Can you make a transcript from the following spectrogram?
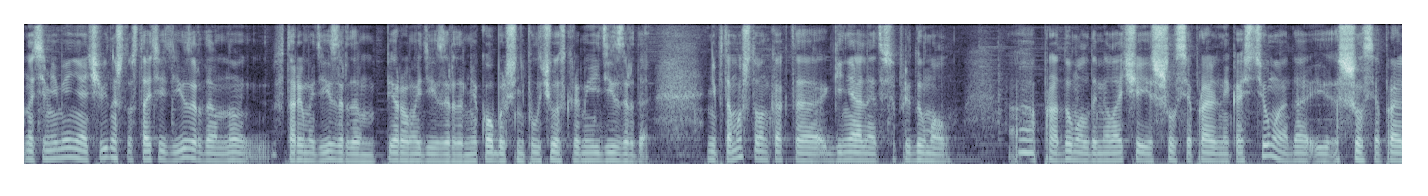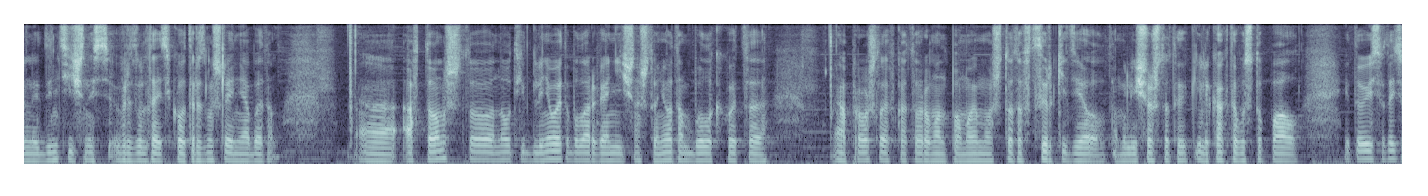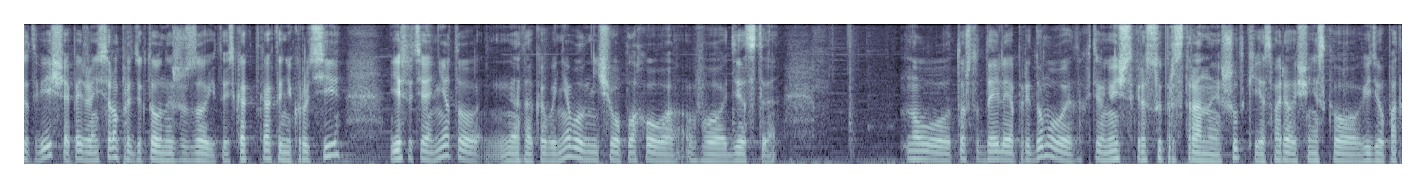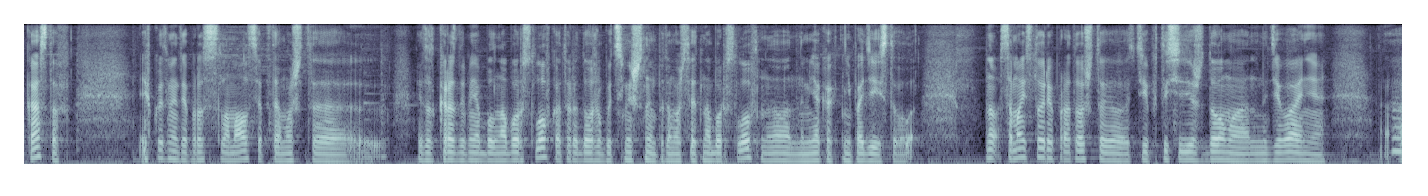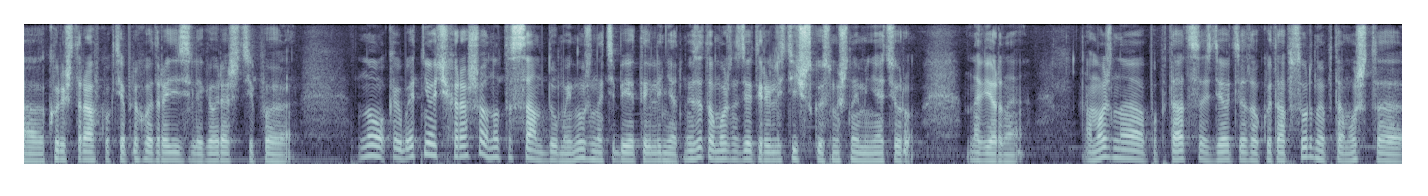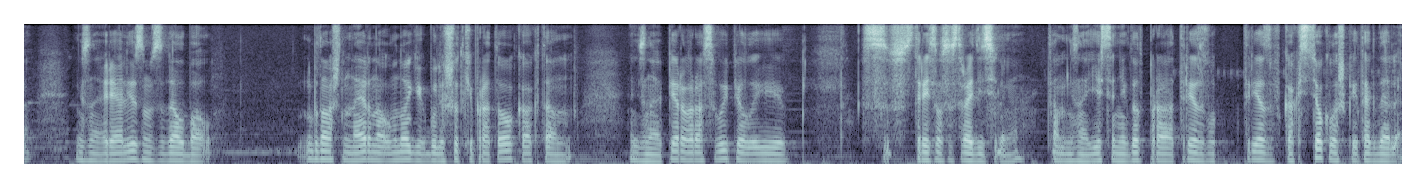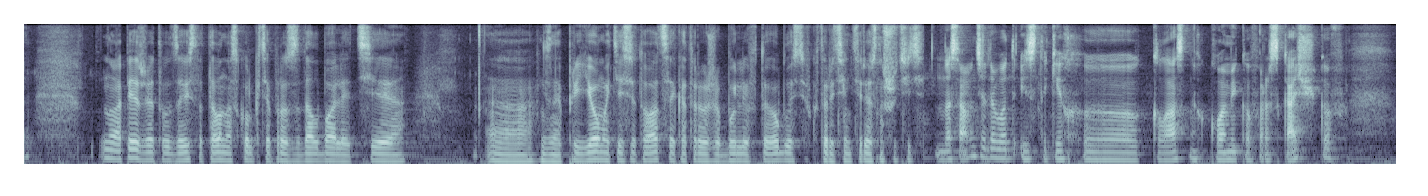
Но, тем не менее, очевидно, что стать Эдди Изардом, ну, вторым Эдди Изардом, первым Эдди Изардом, никого больше не получилось, кроме Эдди Изарда. Не потому, что он как-то гениально это все придумал, продумал до мелочей и сшил себе правильные костюмы, да, и сшил себе правильную идентичность в результате какого-то размышления об этом, а, а в том, что, ну, вот для него это было органично, что у него там было какое-то а, прошлое, в котором он, по-моему, что-то в цирке делал, там, или еще что-то, или как-то выступал. И то есть вот эти вот вещи, опять же, они все равно продиктованы жизой. То есть как, как ты ни крути, если у тебя нету, это как бы не было ничего плохого в детстве, ну, то, что Делия придумывает, хотя у него, честно говоря, супер странные шутки. Я смотрел еще несколько видеоподкастов, и в какой-то момент я просто сломался, потому что этот как раз для меня был набор слов, который должен быть смешным, потому что это набор слов, но на меня как-то не подействовало. Но сама история про то, что типа ты сидишь дома на диване, э, куришь травку, к тебе приходят родители и говорят, что типа ну, как бы это не очень хорошо, но ты сам думай, нужно тебе это или нет. Но из этого можно сделать реалистическую смешную миниатюру, наверное. А можно попытаться сделать это какую-то абсурдную, потому что, не знаю, реализм задолбал. Ну, потому что, наверное, у многих были шутки про то, как там, не знаю, первый раз выпил и встретился с родителями. Там, не знаю, есть анекдот про трезв, трезв как стеклышко и так далее. Ну, опять же, это вот зависит от того, насколько тебя просто задолбали те, не знаю, приемы, те ситуации, которые уже были в той области, в которой тебе интересно шутить. На самом деле, вот из таких э, классных комиков-рассказчиков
